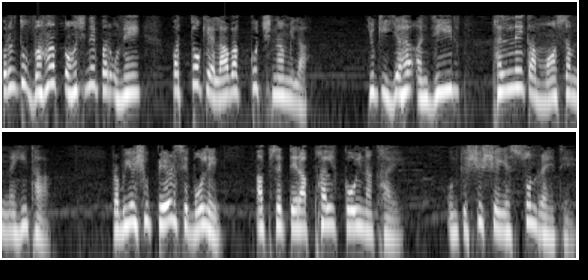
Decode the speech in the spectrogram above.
परंतु वहाँ पहुँचने पर उन्हें पत्तों के अलावा कुछ न मिला, क्योंकि यह अंजीर फलने का मौसम नहीं था। प्रभु यीशु पेड़ से बोले, अब से तेरा फल कोई ना खाए। उनके शिष्य यह सुन रहे थे।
